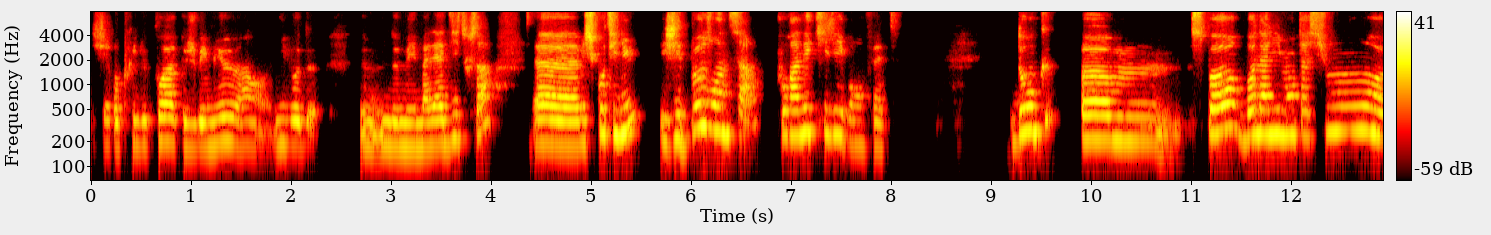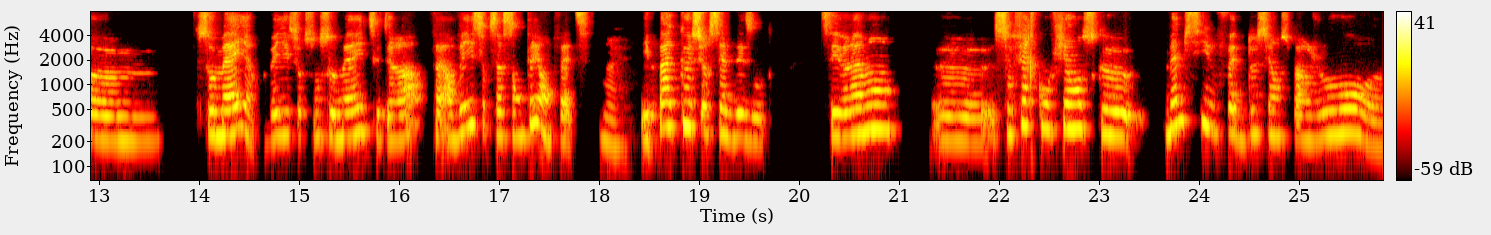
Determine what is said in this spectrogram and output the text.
j'ai repris du poids, que je vais mieux hein, au niveau de, de, mes maladies, tout ça. Euh, mais je continue et j'ai besoin de ça pour un équilibre en fait. Donc, euh, sport, bonne alimentation, euh, sommeil, veiller sur son sommeil, etc. Enfin, veiller sur sa santé en fait. Et pas que sur celle des autres. C'est vraiment se faire confiance que même si vous faites deux séances par jour,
